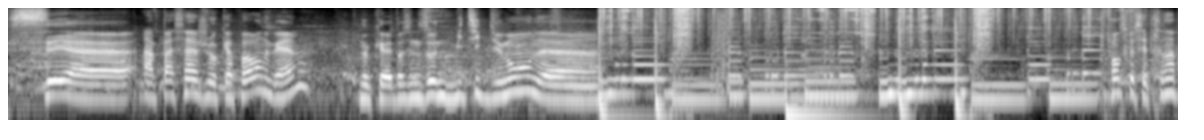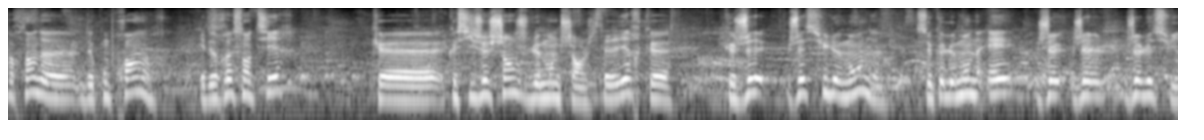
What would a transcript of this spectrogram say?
c'est euh, un passage au Cap Horn quand même, donc euh, dans une zone mythique du monde. euh, Je pense que c'est très important de, de comprendre et de ressentir que, que si je change, le monde change. C'est-à-dire que, que je, je suis le monde, ce que le monde est, je, je, je le suis.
